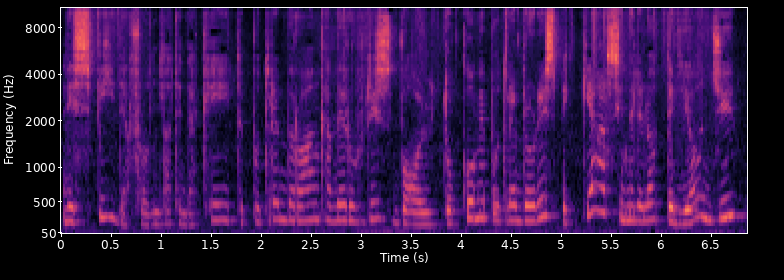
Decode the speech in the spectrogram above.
le sfide affrontate da Kate potrebbero anche avere un risvolto, come potrebbero rispecchiarsi nelle lotte di oggi?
